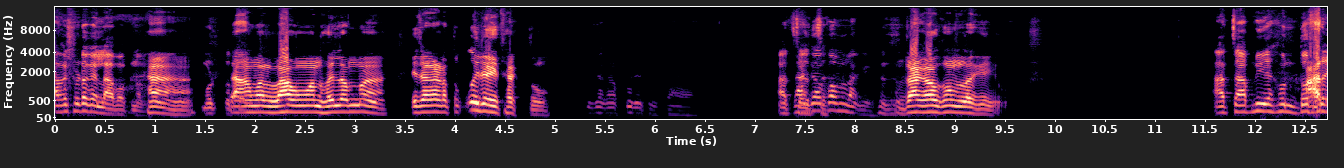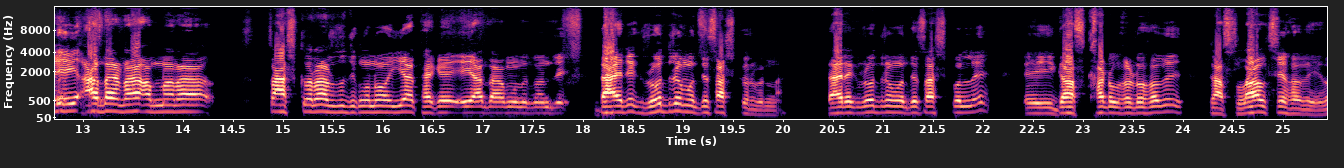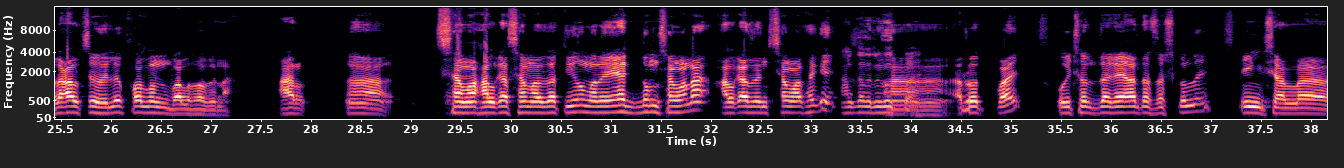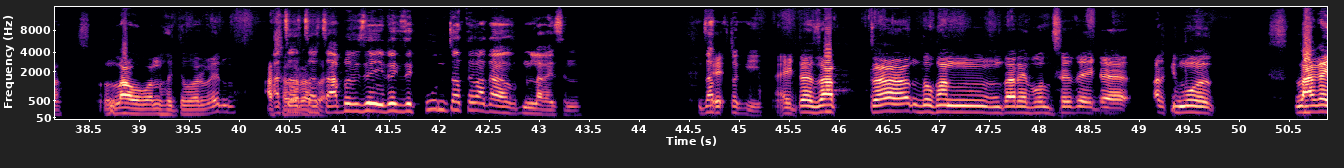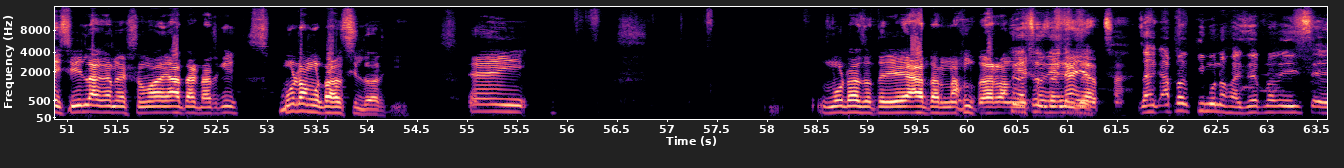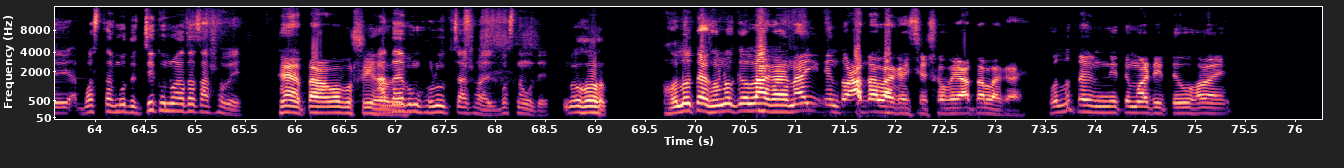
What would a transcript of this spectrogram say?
আড়াইশো লাভ আপনার হ্যাঁ হ্যাঁ। আমার লাভবান হইলাম না এই জায়গাটা তো ওইটাই থাকতো। আচ্ছা আচ্ছা। কম লাগে। জায়গাও কম লাগে। আচ্ছা আপনি এখন আর এই আদাটা আপনারা চাষ করার যদি কোনো ইয়া থাকে এই আদা মনে করেন যে ডাইরেক্ট রোদ্রের মধ্যে চাষ করবেন না। ডাইরেক্ট রোদ্রের মধ্যে চাষ করলে এই গাছ খাটো খাটো হবে গাছ লালচে হবে। লালচে হইলে ফলন ভালো হবে না। আর শ্যামা হালকা শ্যামা জাতীয় মানে একদম শ্যামা না হালকা যেন শ্যামা থাকে হালকা রোদ পায়। হ্যাঁ, ওই সব জায়গায় আদা চাষ করলে ইনশাল্লাহ লাভবান হইতে পারবেন। আচ্ছা আচ্ছা আচ্ছা। আপনার যে এটা যে কোন জাতের আদা আপনি লাগাইছেন? জাতটা কি? এটা যাত্রা দোকানদারে বলছে যে এটা আর কি লাগাইছি লাগানোর সময় আদাটা আর কি মোটা মোটা ছিল আর কি। এই মোটা জাতের আদার নাম তো আর আমি আচ্ছা, শুনি নাই। আচ্ছা। যাই আপনার কি মনে হয় যে আপনার এই বস্তার মধ্যে যে কোনো আদা চাষ হবে? হ্যাঁ তা অবশ্যই আদা এবং হলুদ চাষ হয় বস্তার মধ্যে? হলুদ এখনও কেউ লাগায় নাই কিন্তু আদা লাগাইছে সবাই আদা লাগায়। হলুদ এমনিতে মাটিতেও হয়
